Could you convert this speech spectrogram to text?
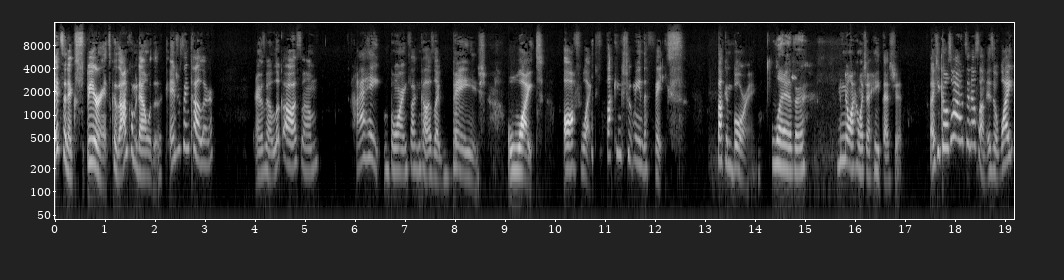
it's an experience because I'm coming down with an interesting color and it's gonna look awesome. I hate boring fucking colors like beige, white, off white. Fucking shoot me in the face. Fucking boring. Whatever. You know how much I hate that shit. Like she goes, "Oh, it's a nail salon. Is it white?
